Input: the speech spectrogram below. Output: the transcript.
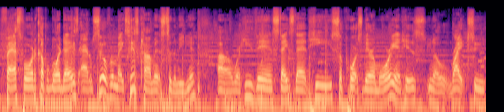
fast forward a couple more days, Adam Silver makes his comments to the media uh, where he then states that he supports Daryl Morey and his, you know, right to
